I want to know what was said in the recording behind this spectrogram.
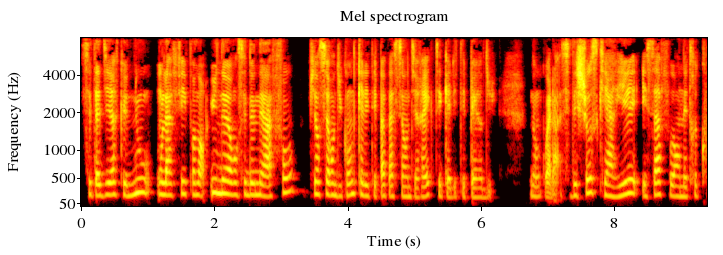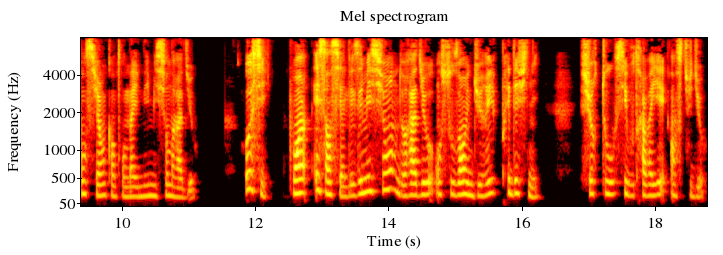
C'est-à-dire que nous, on l'a fait pendant une heure, on s'est donné à fond, puis on s'est rendu compte qu'elle n'était pas passée en direct et qu'elle était perdue. Donc voilà, c'est des choses qui arrivent et ça, faut en être conscient quand on a une émission de radio. Aussi, point essentiel, les émissions de radio ont souvent une durée prédéfinie, surtout si vous travaillez en studio.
